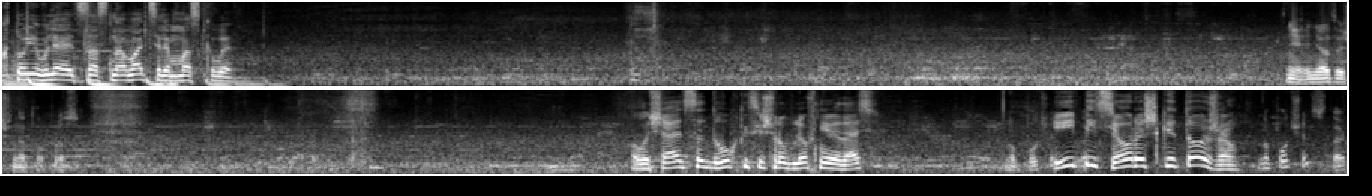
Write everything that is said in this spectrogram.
Кто является основателем Москвы? Не, я не отвечу на этот вопрос. Получается, двух тысяч рублев не видать. Ну, получается И так. пятерочки тоже. Ну, получается так.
